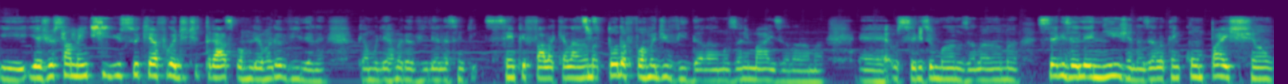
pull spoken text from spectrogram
E, e é justamente isso que a Afrodite traz para a Mulher Maravilha, né? Porque a Mulher Maravilha ela sempre, sempre fala que ela ama toda forma de vida, ela ama os animais, ela ama é, os seres humanos, ela ama seres alienígenas, ela tem compaixão.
